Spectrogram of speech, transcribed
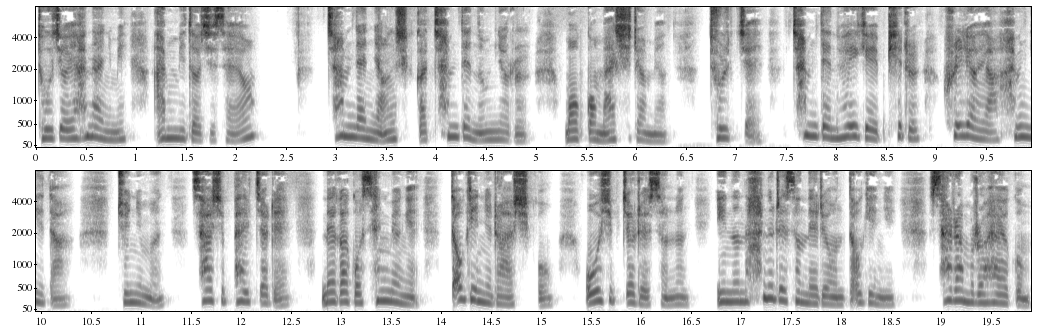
도저히 하나님이 안 믿어지세요? 참된 양식과 참된 음료를 먹고 마시려면 둘째, 참된 회개의 피를 흘려야 합니다. 주님은 48절에 내가 곧 생명의 떡이니라 하시고 50절에서는 이는 하늘에서 내려온 떡이니 사람으로 하여금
